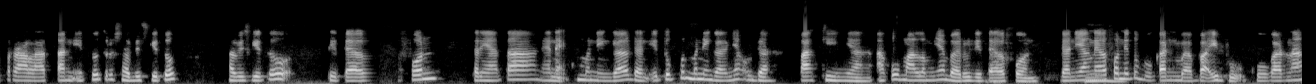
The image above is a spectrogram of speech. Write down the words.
peralatan itu terus habis gitu habis gitu ditelepon ternyata nenekku meninggal dan itu pun meninggalnya udah paginya aku malamnya baru ditelepon dan yang Hmm. nelpon itu bukan bapak ibuku karena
